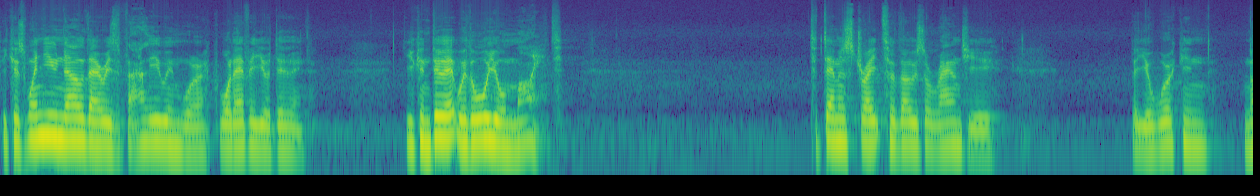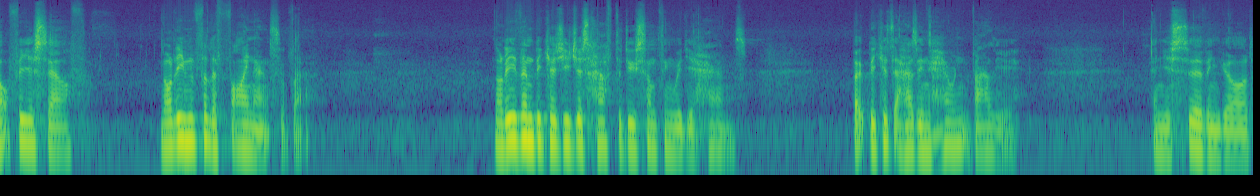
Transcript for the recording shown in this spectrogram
Because when you know there is value in work, whatever you're doing, you can do it with all your might to demonstrate to those around you that you're working not for yourself, not even for the finance of that, not even because you just have to do something with your hands, but because it has inherent value and you're serving God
